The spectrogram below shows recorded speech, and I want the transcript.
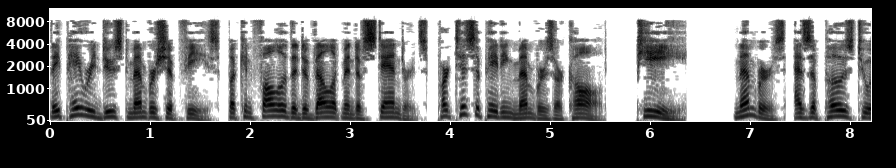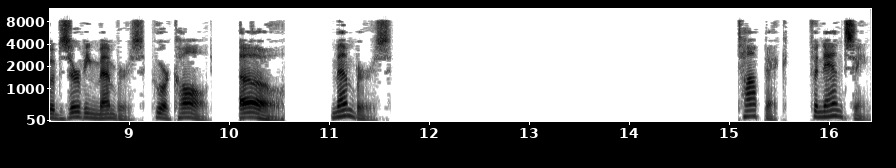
They pay reduced membership fees, but can follow the development of standards. Participating members are called P members, as opposed to observing members, who are called O members. Financing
